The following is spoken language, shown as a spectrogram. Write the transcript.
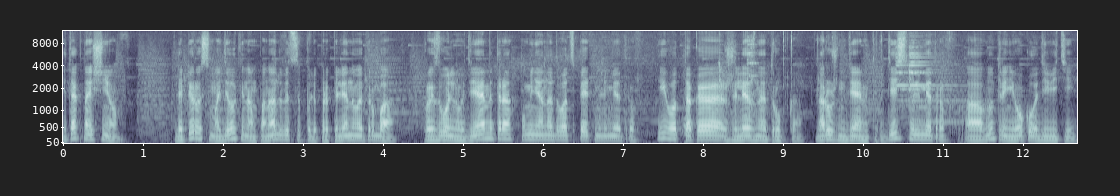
Итак, начнем. Для первой самоделки нам понадобится полипропиленовая труба произвольного диаметра, у меня на 25 мм, и вот такая железная трубка. Наружный диаметр 10 мм, а внутренний около 9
